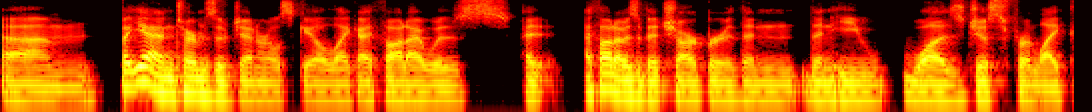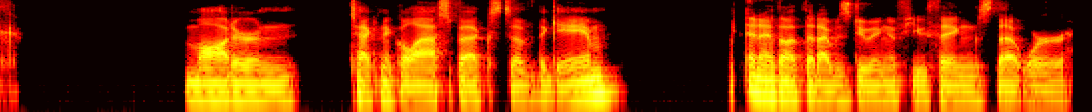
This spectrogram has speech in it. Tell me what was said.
Um, but yeah, in terms of general skill, like I thought I was, I, I thought I was a bit sharper than than he was just for like modern technical aspects of the game. And I thought that I was doing a few things that were,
